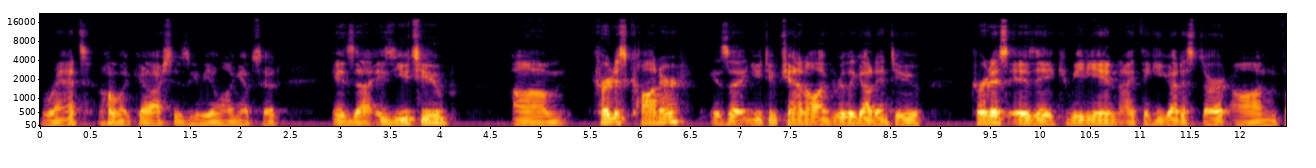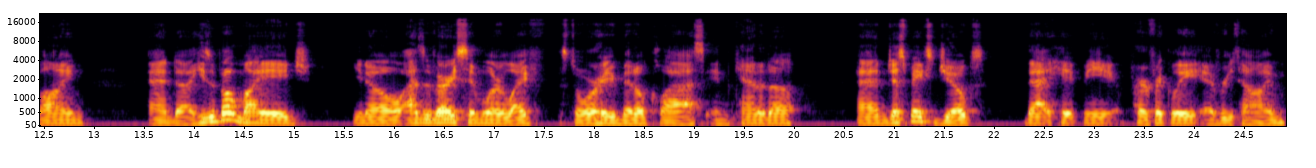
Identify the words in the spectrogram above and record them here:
rant. Oh my gosh, this is gonna be a long episode. Is uh, is YouTube? Um, Kurtis Conner is a YouTube channel I've really got into Curtis is a comedian. I think he got to start on Vine, and uh, he's about my age. You know, has a very similar life story, middle class in Canada, and just makes jokes that hit me perfectly every time.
